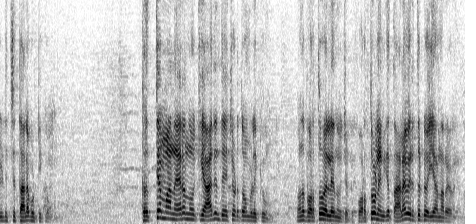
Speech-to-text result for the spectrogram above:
ഇടിച്ച് തല പൊട്ടിക്കും. കൃത്യം ആ നേരം നോക്കി ആദ്യം തേച്ചു കൊടുത്തവൻ വിളിക്കും. ഒന്ന് പുറത്തു പോയല്ലേന്ന് വെച്ചിട്ട് പുറത്തു പോകണം എനിക്ക് തല വരുത്തിട്ട് വയ്യാന്നറിയണം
